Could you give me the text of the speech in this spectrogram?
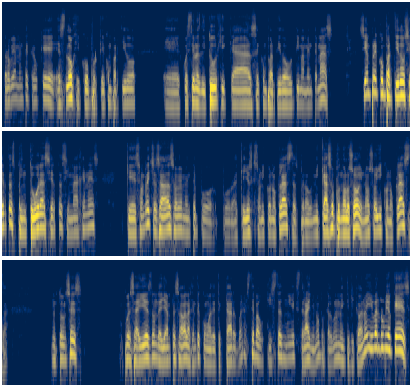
pero obviamente creo que es lógico porque he compartido eh, cuestiones litúrgicas, he compartido últimamente más. Siempre he compartido ciertas pinturas, ciertas imágenes que son rechazadas obviamente por, por aquellos que son iconoclastas, pero en mi caso pues no lo soy, no soy iconoclasta. Entonces, pues ahí es donde ya empezaba la gente como a detectar, bueno, este bautista es muy extraño, ¿no? Porque algunos me identificaban, oye, Iván Rubio, ¿qué es?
